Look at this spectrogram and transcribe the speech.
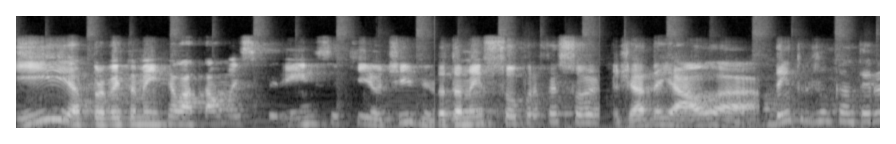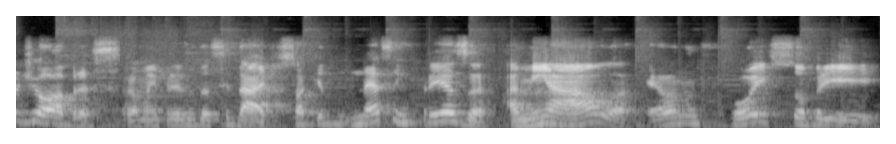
E aproveito também relatar uma experiência que eu tive. Eu também sou professor. Já dei aula dentro de um canteiro de obras para uma empresa da cidade. Só que nessa empresa, a minha aula, ela não foi sobre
